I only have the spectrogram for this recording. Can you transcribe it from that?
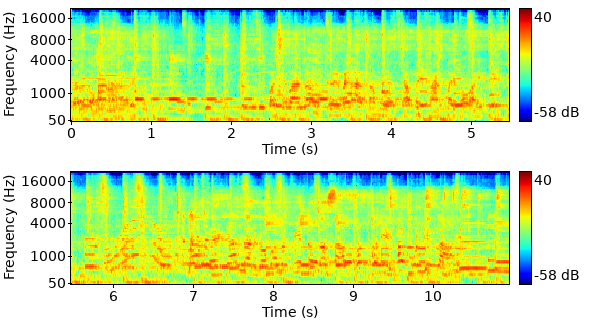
แล้วเรื่องหาเลยปัจจุบันร่ำเกิดไม่น่าตำรวจจับไปขังไม่เพราะไหวเารไหานนั่นก็มันมีแต่สาวพักผลิตพักมุนยัหลาย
